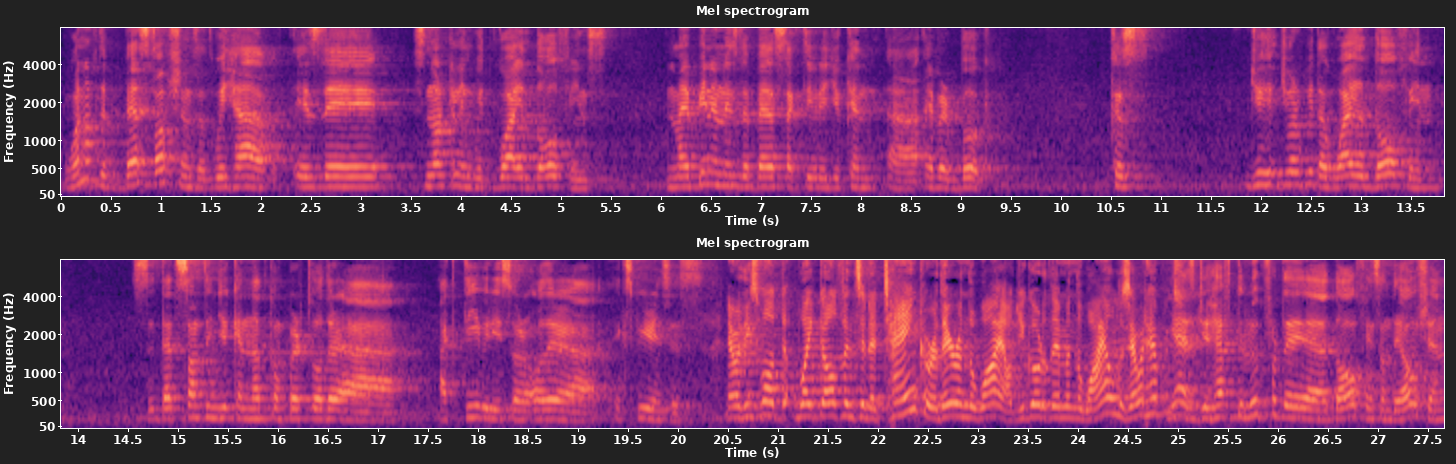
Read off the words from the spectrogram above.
One of the best options that we have is the snorkeling with wild dolphins. In my opinion, is the best activity you can uh, ever book. Because you, you are with a wild dolphin, so that's something you cannot compare to other uh, activities or other uh, experiences. Now, are these wild- white dolphins in a tank or they're in the wild? You go to them in the wild? Is that what happens? Yes, you have to look for the uh, dolphins on the ocean.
